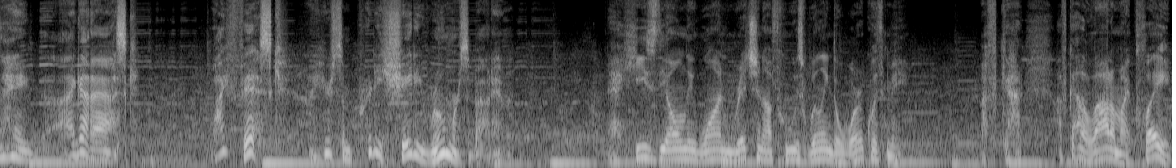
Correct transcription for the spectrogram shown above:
Hey, I gotta ask. Why Fisk? I hear some pretty shady rumors about him. Eh, he's the only one rich enough who is willing to work with me. I've got, I've got a lot on my plate.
